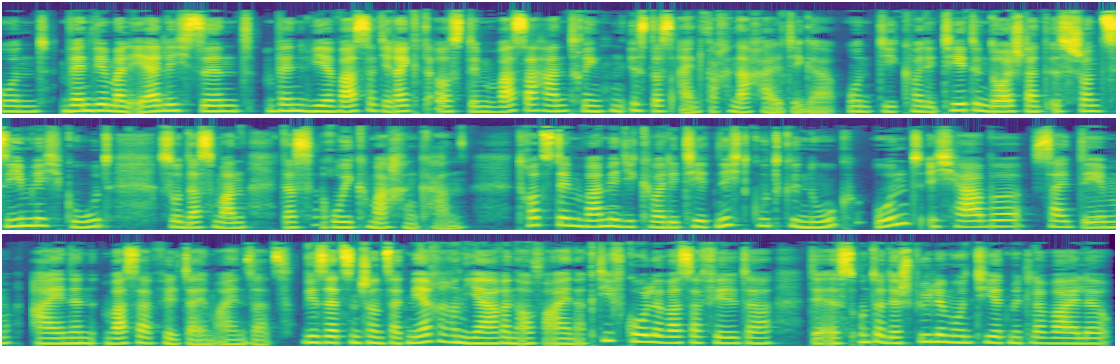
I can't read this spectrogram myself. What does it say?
Und wenn wir mal ehrlich sind, wenn wir Wasser direkt aus dem Wasserhahn trinken, ist das einfach nachhaltiger. Und die Qualität in Deutschland ist schon ziemlich gut, so dass man das ruhig machen kann. Trotzdem war mir die Qualität nicht gut genug und ich habe seitdem einen Wasserfilter im Einsatz. Wir setzen schon seit mehreren Jahren auf einen Aktivkohlewasserfilter. Der ist unter der Spüle montiert mittlerweile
